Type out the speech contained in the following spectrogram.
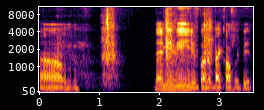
um, then maybe you've got to back off a bit.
